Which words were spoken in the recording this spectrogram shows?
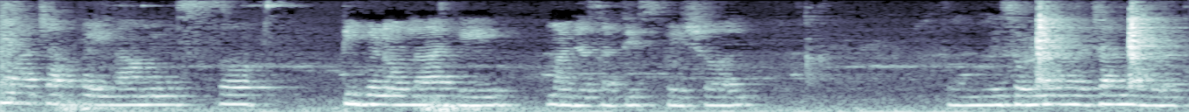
चहा पहिला आम्ही मस्त टी बनवला आहे. माझ्यासाठी स्पेशल त्यामुळे सगळ्यांना छान आवडत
